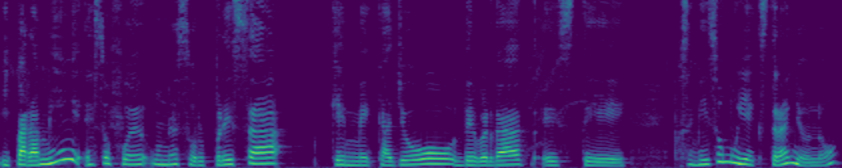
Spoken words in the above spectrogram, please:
Y para mí eso fue una sorpresa que me cayó de verdad, este, pues se me hizo muy extraño, ¿no?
